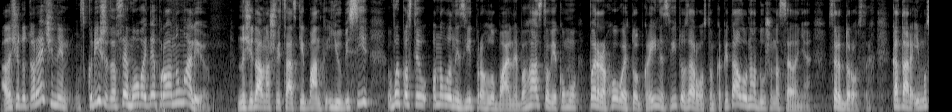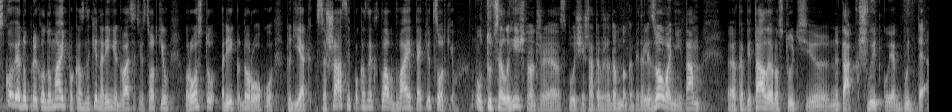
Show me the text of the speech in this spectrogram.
але щодо Туреччини, скоріше за все, мова йде про аномалію. Нещодавно швейцарський банк UBC випустив оновлений звіт про глобальне багатство, в якому перераховує топ країни світу за ростом капіталу на душу населення серед дорослих. Катар і Московія, до прикладу, мають показники на рівні 20% росту рік до року, тоді як США цей показник склав 2,5%. Ну тут це логічно, адже Сполучені Штати вже давно капіталізовані, і там е, капітали ростуть е, не так швидко, як будь-де,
